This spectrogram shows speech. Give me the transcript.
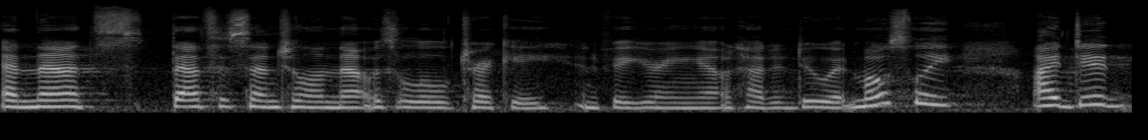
and that's that's essential, and that was a little tricky in figuring out how to do it. Mostly, I did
